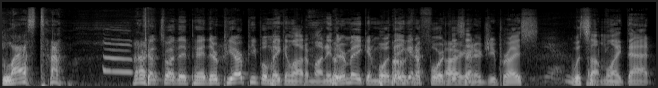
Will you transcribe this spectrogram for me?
Last time, That's why they pay their PR people making a lot of money. They're making more. They can afford this Okay. energy price with something like that.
